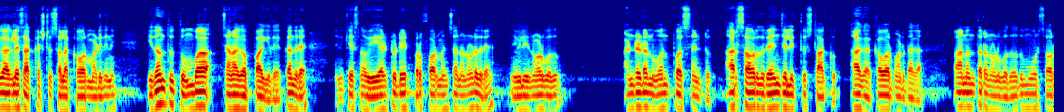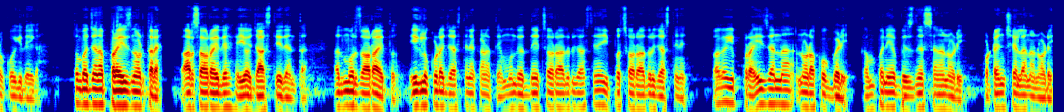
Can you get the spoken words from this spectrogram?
ಈಗಾಗಲೇ ಸಾಕಷ್ಟು ಸಲ ಕವರ್ ಮಾಡಿದ್ದೀನಿ. ಇದಂತೂ ತುಂಬಾ ಚೆನ್ನಾಗಿ ಅಪ್ ಆಗಿದೆ ಯಾಕಂದ್ರೆ ಇನ್ ಕೇಸ್ ನಾವು ಇಯರ್ ಟು ಡೇಟ್ ಪರ್ಫಾರ್ಮೆನ್ಸ್ ಅನ್ನು ನೋಡಿದ್ರೆ ನೀವು ಇಲ್ಲಿ ನೋಡ್ಬೋದು. ಹಂಡ್ರೆಡ್ ಅಂಡ್ ಒನ್ ಪರ್ಸೆಂಟ್ ಆರು ಸಾವಿರದ ರೇಂಜಲ್ಲಿ ಇತ್ತು ಸ್ಟಾಕ್ ಆಗ ಕವರ್ ಮಾಡಿದಾಗ. ಆ ನಂತರ ನೋಡ್ಬೋದು, ಅದು ಮೂರು ಸಾವಿರಕ್ಕೆ ಹೋಗಿದೆ ಈಗ. ತುಂಬಾ ಜನ ಪ್ರೈಸ್ ನೋಡ್ತಾರೆ, ಆರು ಸಾವಿರ ಇದೆ, ಅಯ್ಯೋ ಜಾಸ್ತಿ ಇದೆ ಅಂತ. ಹದಿಮೂರು ಸಾವಿರ ಆಯ್ತು, ಈಗಲೂ ಕೂಡ ಜಾಸ್ತಿನೇ ಕಾಣುತ್ತೆ. ಮುಂದೆ ಹದಿನೈದು ಸಾವಿರ ಆದ್ರೂ ಜಾಸ್ತಿನೇ, ಇಪ್ಪತ್ತು ಸಾವಿರ ಆದ್ರೂ ಜಾಸ್ತಿನೇ. ಹಾಗಾಗಿ ಪ್ರೈಸ್ ಅನ್ನ ನೋಡಕ್ ಹೋಗ್ಬೇಡಿ. ಕಂಪನಿಯ ಬಿಸ್ನೆಸ್ ಅನ್ನ ನೋಡಿ ಪೊಟೆನ್ಶಿಯಲ್ ಅನ್ನ ನೋಡಿ.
